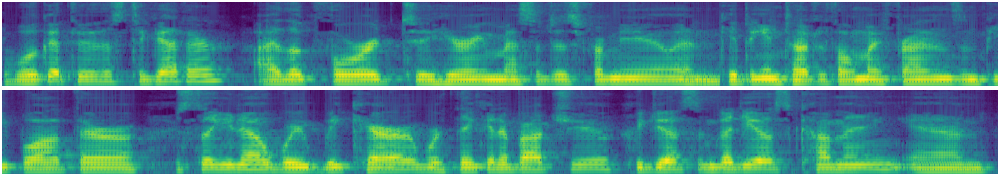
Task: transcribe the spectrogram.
We'll get through this together. I look forward to hearing messages from you and keeping in touch with all my friends and people out there. Just so you know, we, we care. We're thinking about you. We do have some videos coming. And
